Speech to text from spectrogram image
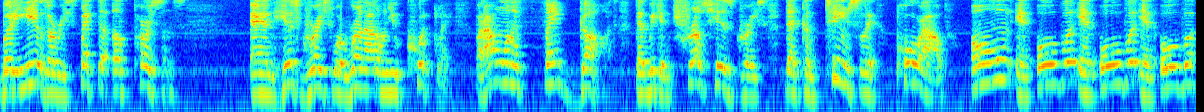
But he is a respecter of persons and his grace will run out on you quickly. But I want to thank God that we can trust his grace that continuously pour out on and over and over and over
